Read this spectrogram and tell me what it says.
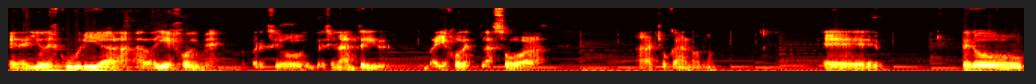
eh, yo descubrí a, Vallejo y me, pareció impresionante y Vallejo desplazó a, Chocano, ¿no? Eh, pero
